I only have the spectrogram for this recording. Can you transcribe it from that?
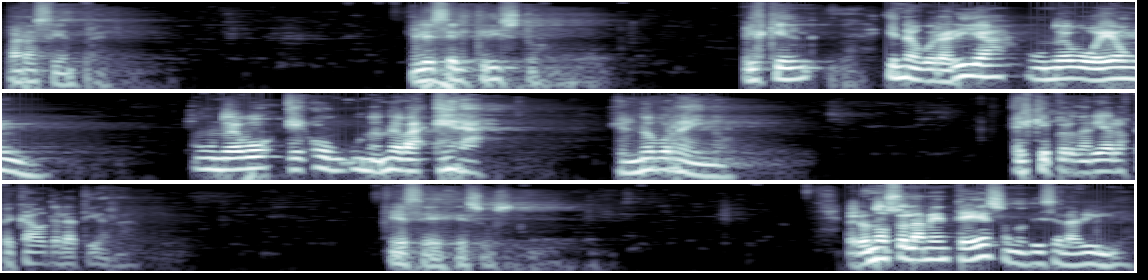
para siempre. Él es el Cristo. El que inauguraría un nuevo eón, un nuevo eón, una nueva era, el nuevo reino. El que perdonaría los pecados de la tierra. Ese es Jesús. Pero no solamente eso nos dice la Biblia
